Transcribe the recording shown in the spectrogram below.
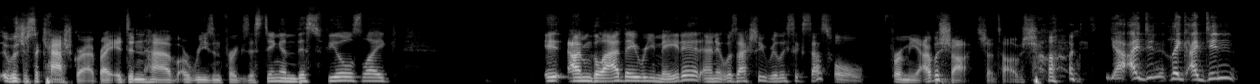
it was just a cash grab right? It didn't have a reason for existing and this feels like it i'm glad they remade it and it was actually really successful for me i was shocked Chantele i was shocked Yeah, I didn't like. I didn't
